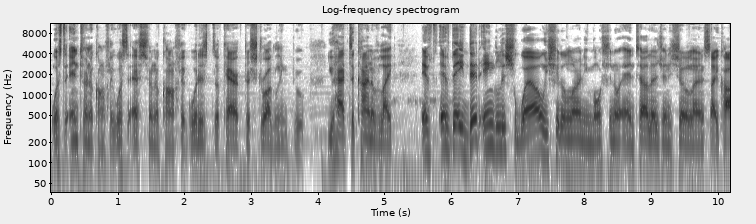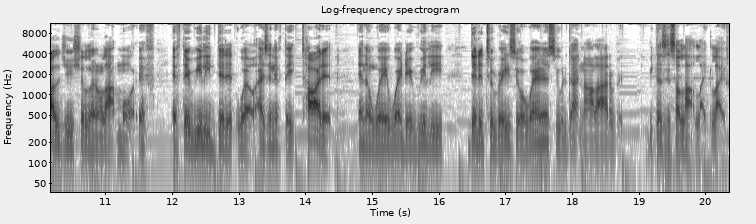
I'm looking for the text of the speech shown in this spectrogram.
What's the internal conflict? What's the external conflict? What is the character struggling through? You had to kind of like, if if they did English well, you should have learned emotional intelligence, you should have learned psychology, you should learned a lot more if if they really did it well. As in if they taught it in a way where they really did it to raise your awareness, you would have gotten all out of it. Because it's a lot like life.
